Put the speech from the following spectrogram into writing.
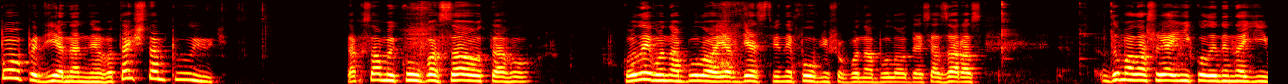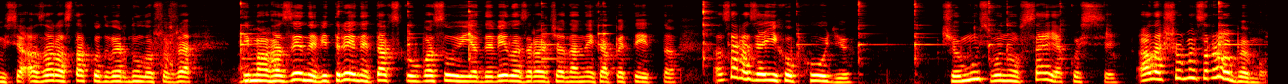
попит є на нього, та й штампують. Так само і ковбаса отого. Коли вона була, я в дитинстві не пам'ятаю, щоб вона була десь, а зараз думала, що я її ніколи не наїмся, а зараз так от вернуло, що вже ті магазини, вітрини, так з ковбасою я дивилась раніше на них апетитно. А зараз я їх обходжу. Чомусь воно все якось. Але що ми зробимо?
